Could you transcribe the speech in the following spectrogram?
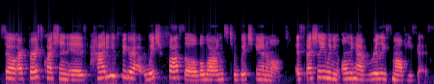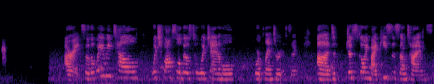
So our first question is, how do you figure out which fossil belongs to which animal, especially when you only have really small pieces? All right, so the way we tell which fossil goes to which animal or plant or insect, uh, just going by pieces sometimes,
